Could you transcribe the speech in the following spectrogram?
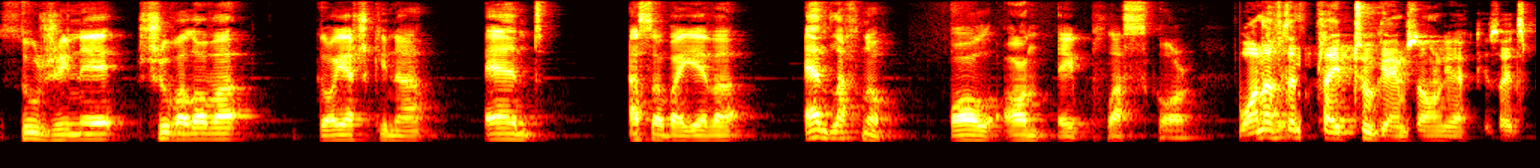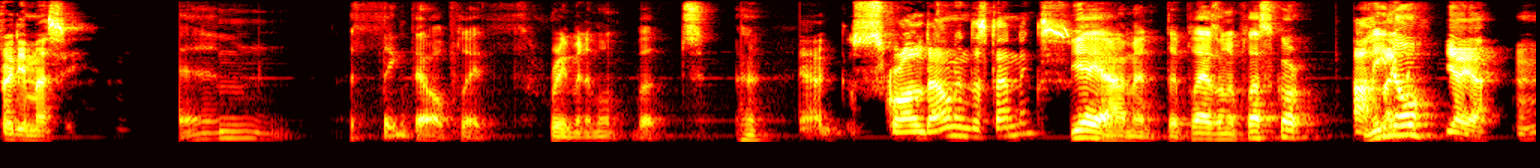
Suzhine, Shuvalova, Goryachkina, and Assaubayeva and Lagno all on a plus score. One of them played two games only, actually, so it's pretty messy. Um, I think they all played three minimum, but Yeah, scroll down in the standings. yeah, yeah, I meant the players on a plus score. Ah, Nino, like- yeah, yeah. hmm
